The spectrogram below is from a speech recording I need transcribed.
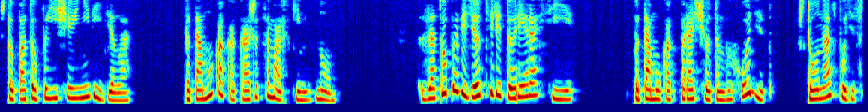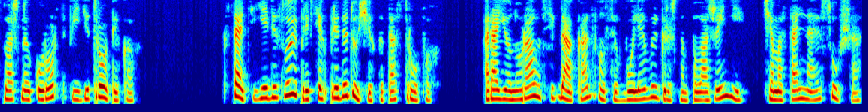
что потопа еще и не видела, потому как окажется морским дном. Зато повезет территория России, потому как по расчетам выходит, что у нас будет сплошной курорт в виде тропиков. Кстати, ей везло и при всех предыдущих катастрофах. Район Урала всегда оказывался в более выигрышном положении, чем остальная суша.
